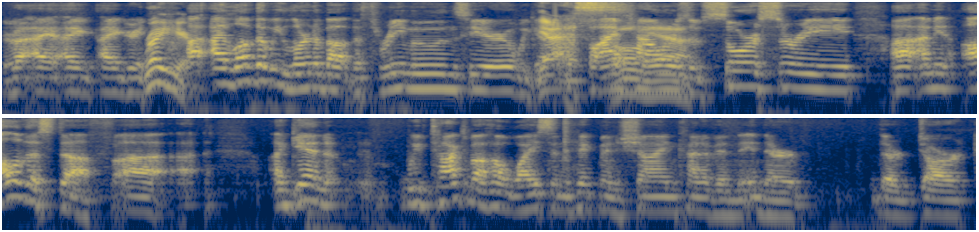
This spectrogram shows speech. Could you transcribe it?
Right, I, I, I agree. Right here. I, I love that we learn about the three moons here. We got Yes. the five Oh, powers yeah. of sorcery. Uh, I mean, all of this stuff. Uh, again, we've talked about how Weis and Hickman shine kind of in, in their their dark,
